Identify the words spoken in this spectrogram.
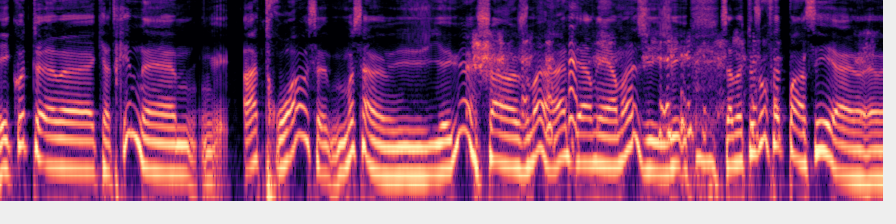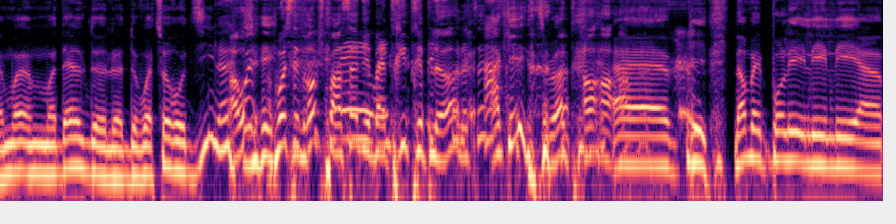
écoute, euh, Catherine, euh, A3, ça- moi, ça, il y a eu un changement hein, dernièrement. Ça m'a toujours fait penser à un mo- modèle de, de voiture Audi. Là. Ah oui? Moi, c'est drôle, je pensais à Oui, des oui. batteries triple A, là, sais. OK, tu vois. Ah, ah, ah. Euh, puis, non, mais pour les, les, les euh,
